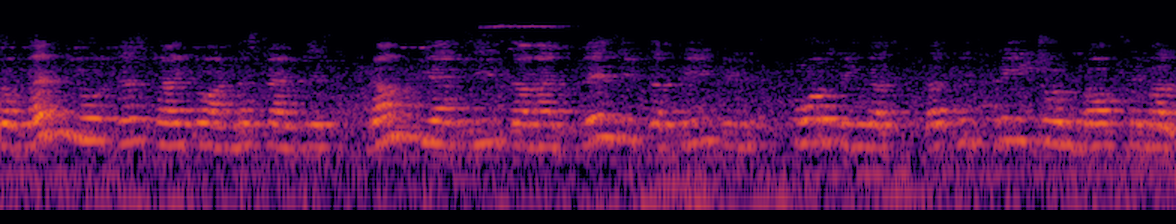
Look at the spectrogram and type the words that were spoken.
So when you just try to understand this, from here C7, place it the three fin- four fingers, that means three tune proximal,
